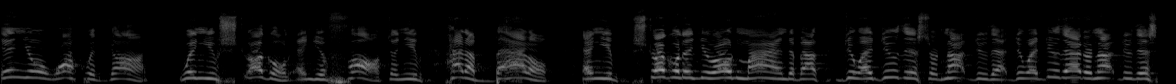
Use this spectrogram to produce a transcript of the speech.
in your walk with God when you've struggled and you've fought and you've had a battle and you've struggled in your own mind about do I do this or not do that? Do I do that or not do this?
